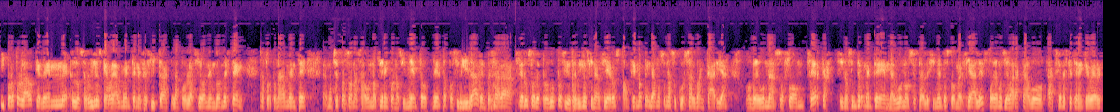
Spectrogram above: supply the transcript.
y por otro lado que den los servicios que realmente necesita la población en donde estén. Afortunadamente, muchas personas aún no tienen conocimiento de esta posibilidad de empezar a hacer uso de productos y de servicios financieros, aunque no tengamos una sucursal bancaria o de una SOFOM cerca, sino simplemente en algunos establecimientos comerciales podemos llevar a cabo cabo acciones que tienen que ver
